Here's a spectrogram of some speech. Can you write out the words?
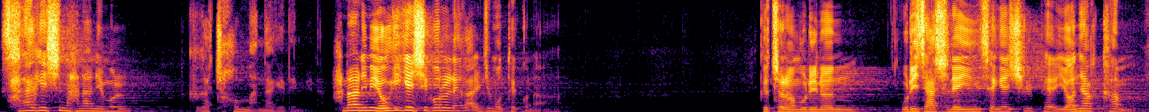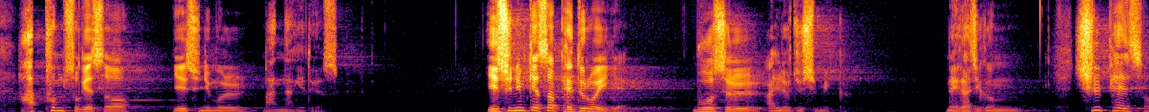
살아계신 하나님을 그가 처음 만나게 됩니다. 하나님이 여기 계시고를 내가 알지 못했구나. 그처럼 우리는 우리 자신의 인생의 실패, 연약함, 아픔 속에서 예수님을 만나게 되었습니다. 예수님께서 베드로에게 무엇을 알려주십니까? 내가 지금 실패해서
